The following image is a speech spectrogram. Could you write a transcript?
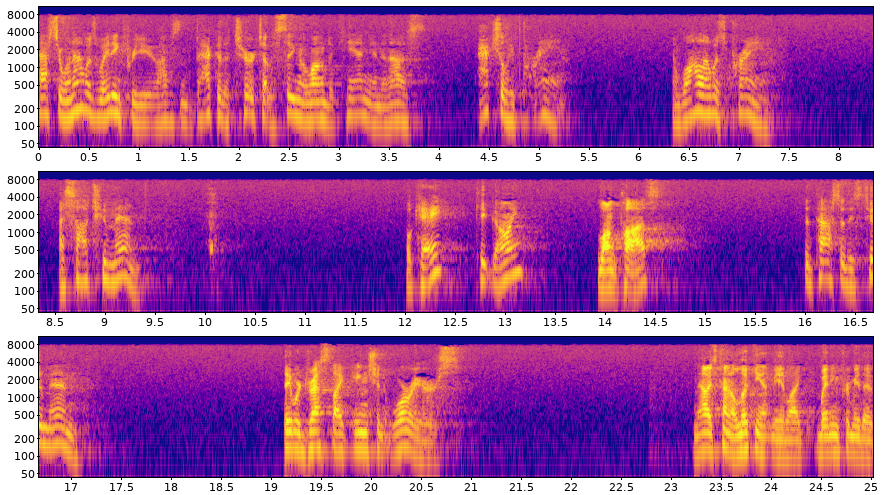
Pastor, when I was waiting for you, I was in the back of the church. I was sitting along the canyon, and I was actually praying. And while I was praying, I saw two men. Okay, keep going. Long pause. said, Pastor, these two men, they were dressed like ancient warriors. Now he's kind of looking at me like waiting for me to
